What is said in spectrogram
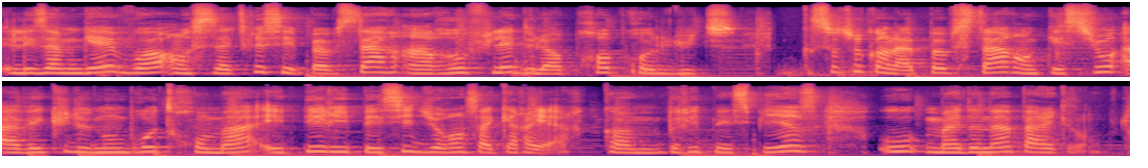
Les hommes gays voient en ces actrices et pop stars un reflet de leur propre lutte, surtout quand la pop star en question a vécu de nombreux traumas et péripéties durant sa carrière, comme Britney Spears ou Madonna par exemple.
